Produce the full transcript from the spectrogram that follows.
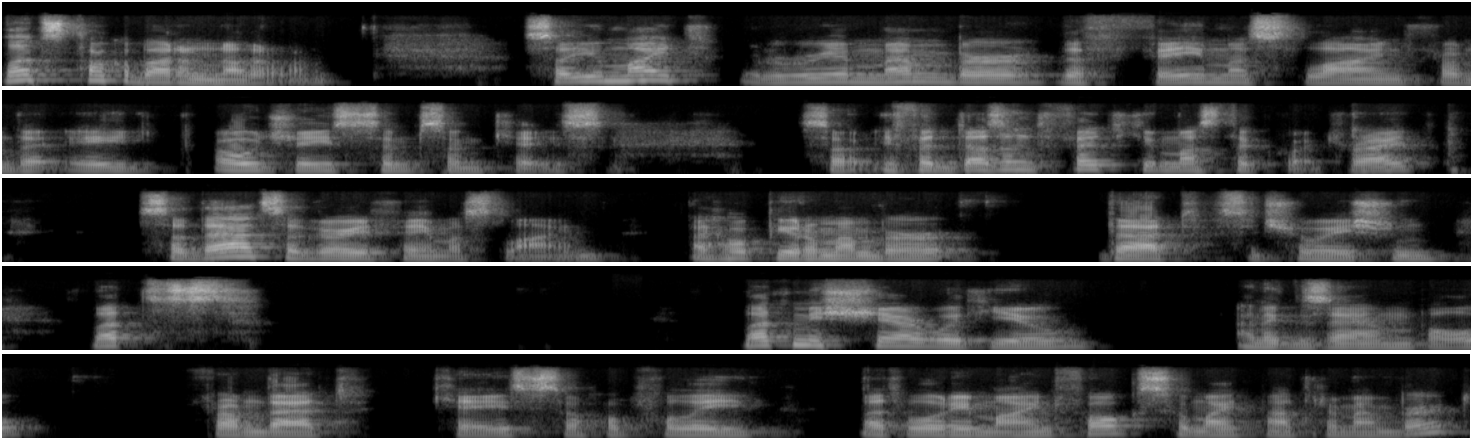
Let's talk about another one. So you might remember the famous line from the O.J. Simpson case. So if it doesn't fit, you must acquit, right? So that's a very famous line. I hope you remember that situation. Let's let me share with you an example from that case. So hopefully that will remind folks who might not remember it.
